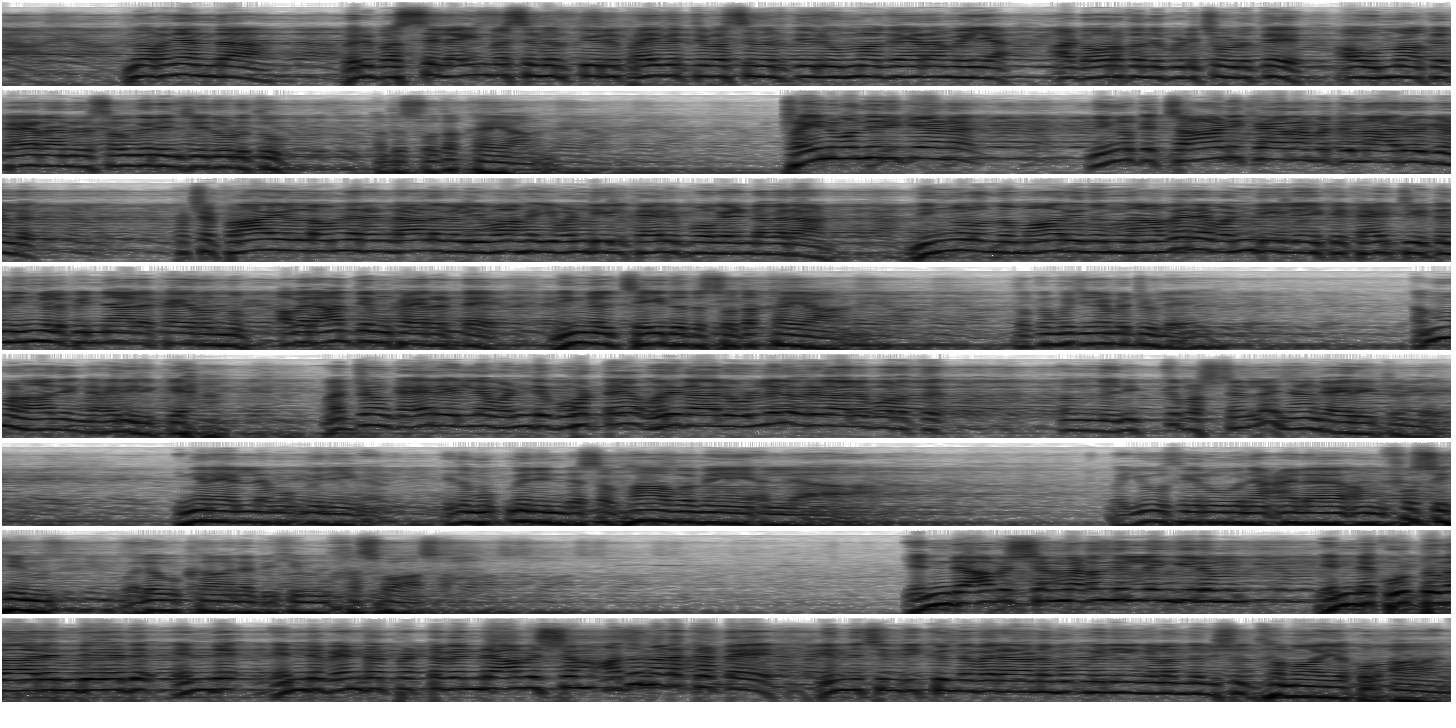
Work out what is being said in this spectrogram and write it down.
എന്ന് പറഞ്ഞാൽ എന്താ? ഒരു ബസ് ലൈൻ ബസ് നിർത്തി ഒരു പ്രൈവറ്റ് ബസ് നിർത്തി ഒരു ഉമ്മ കയറാൻ വയ്യ. ആ ഡോർക്കൊന്ന് പിടിച്ചു കൊടുത്ത് ആ ഉമ്മാക്ക് കയറാൻ ഒരു സൗകര്യം ചെയ്തു കൊടുത്തു. അത് സ്വതക്കയാണ്. ട്രെയിൻ വന്നിരിക്കുകയാണ്. നിങ്ങൾക്ക് ചാടി കയറാൻ പറ്റുന്ന ആരോഗ്യമുണ്ട്. പക്ഷെ പ്രായമുള്ള ഒന്ന് രണ്ടാളുകൾ ഈ വാഹ ഈ വണ്ടിയിൽ കയറി പോകേണ്ടവരാണ്. നിങ്ങളൊന്ന് മാറി നിന്ന് അവരെ വണ്ടിയിലേക്ക് കയറ്റിയിട്ട് നിങ്ങൾ പിന്നാലെ കയറുന്നു. അവരാദ്യം കയറട്ടെ. നിങ്ങൾ ചെയ്തത് സ്വതക്കയാണ്. ഇതൊക്കെ നമുക്ക് ചെയ്യാൻ പറ്റൂലേ? നമ്മൾ ആദ്യം കയറിയിരിക്കുക. മറ്റോ കയറിയില്ല വണ്ടി പോട്ടെ ഒരു കാലം ഉള്ളിൽ ഒരു കാലം പുറത്ത്. ഒന്നും എനിക്ക് പ്രശ്നമില്ല ഞാൻ കയറിയിട്ടുണ്ട്. ഇങ്ങനെയല്ല മുഗ്മിനീങ്ങൾ. ഇത് മുഗ്മിനിന്റെ സ്വഭാവമേ അല്ല. ويؤثرون على أنفسهم ولو كان بهم خصاصة എന്റെ ആവശ്യം നടന്നില്ലെങ്കിലും എന്റെ കൂട്ടുകാരൻ്റെത് എന്റെ എന്റെ വേണ്ടപ്പെട്ടവന്റെ ആവശ്യം അത് നടക്കട്ടെ എന്ന് ചിന്തിക്കുന്നവരാണ് മുഗ്മിനീങ്ങൾ എന്ന വിശുദ്ധമായ ഖുർആൻ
